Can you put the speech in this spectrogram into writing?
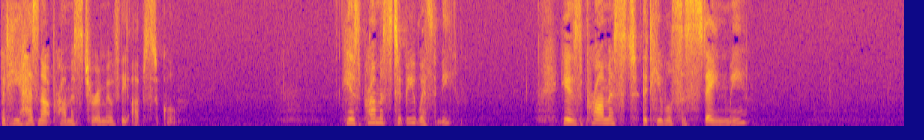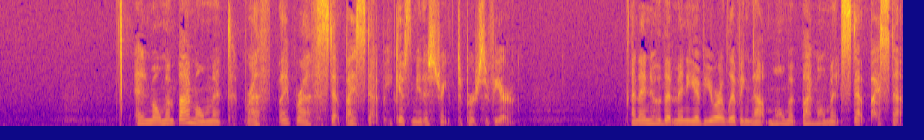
but he has not promised to remove the obstacle. He has promised to be with me. He has promised that he will sustain me. And moment by moment, breath by breath, step by step, He gives me the strength to persevere. And I know that many of you are living that moment by moment, step by step.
